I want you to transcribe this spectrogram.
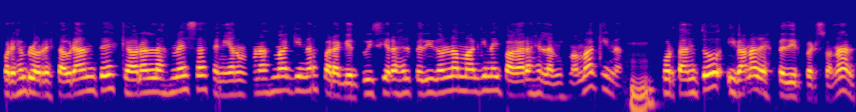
por ejemplo, restaurantes que ahora en las mesas tenían unas máquinas para que tú hicieras el pedido en la máquina y pagaras en la misma máquina. Por tanto, iban a despedir personal.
